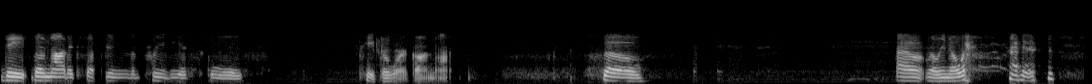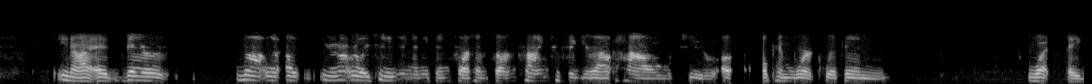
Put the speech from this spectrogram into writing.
They they're not accepting the previous school's paperwork on that. So I don't really know to, you know, I, they're not uh, you're not really changing anything for him. So I'm trying to figure out how to uh, help him work within what they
